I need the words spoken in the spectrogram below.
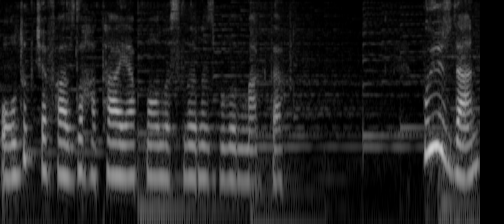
oldukça fazla hata yapma olasılığınız bulunmakta. Bu yüzden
